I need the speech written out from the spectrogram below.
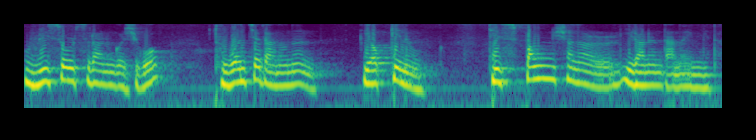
resource라는 것이고, 두 번째 단어는 역기능, dysfunctional이라는 단어입니다.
